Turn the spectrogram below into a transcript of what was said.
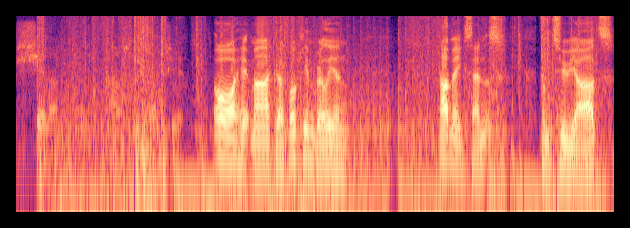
Shit, that absolute shit. Oh, hit marker. Fucking brilliant. That makes sense. From two yards.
